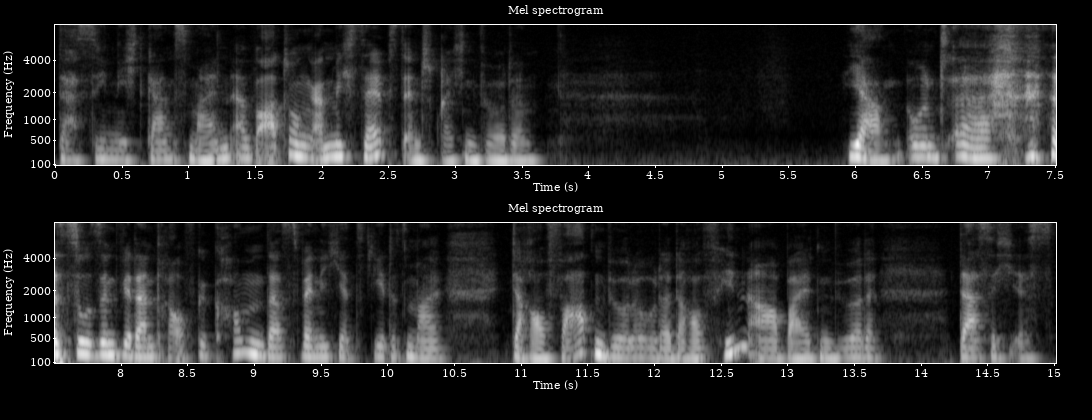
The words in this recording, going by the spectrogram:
dass sie nicht ganz meinen Erwartungen an mich selbst entsprechen würde. Ja, und äh, so sind wir dann drauf gekommen, dass wenn ich jetzt jedes Mal darauf warten würde oder darauf hinarbeiten würde, dass ich es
